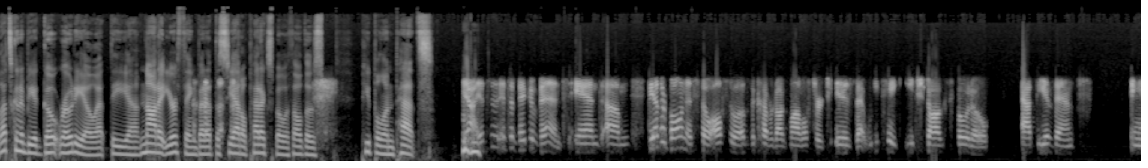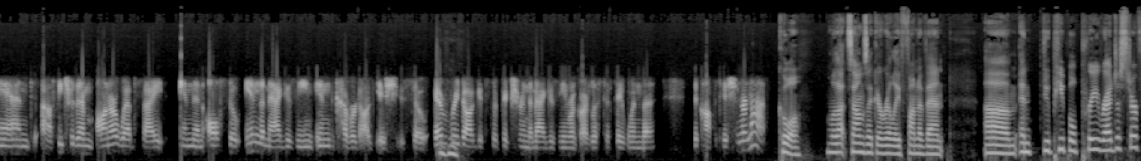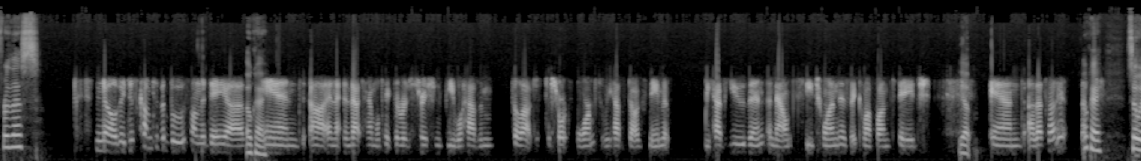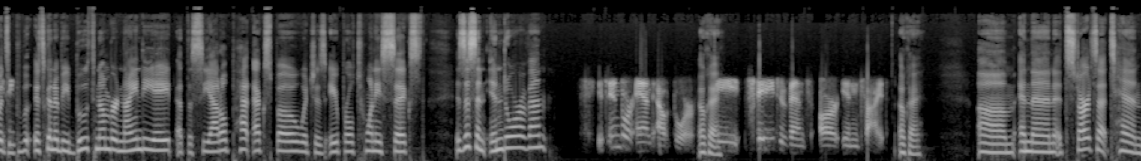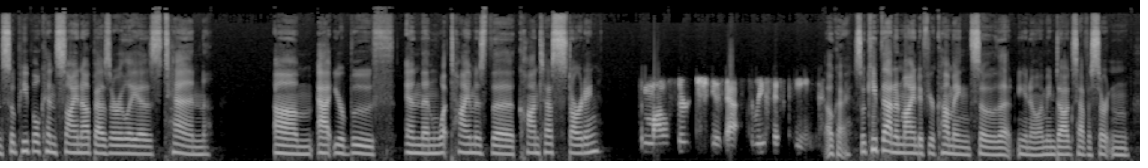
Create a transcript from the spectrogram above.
Well, that's going to be a goat rodeo at the uh, not at your thing, but at the Seattle Pet Expo with all those people and pets. Yeah, it's a, it's a big event. And um, the other bonus, though, also of the cover dog model search is that we take each dog's photo at the events and uh, feature them on our website. and then also in the magazine in the cover dog issue. So every dog gets their picture in the magazine, regardless if they win the, the competition or not. Cool. Well, that sounds like a really fun event. Um, and do people pre-register for this? No, they just come to the booth on the day of, Okay. and uh, and and that time we'll take the registration fee. We'll have them fill out just a short form, so we have the dog's name. It. We have you then announce each one as they come up on stage, Yep. and uh, that's about it. Okay. So it's it's going to be booth number 98 at the Seattle Pet Expo, which is April 26th. Is this an indoor event? It's indoor and outdoor. Okay. The stage events are inside. Okay. Um, and then it starts at 10, so people can sign up as early as 10 um, at your booth. And then what time is the contest starting? The model search is at three fifteen. Okay. So keep that in mind if you're coming so that, you know, I mean, dogs have a certain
